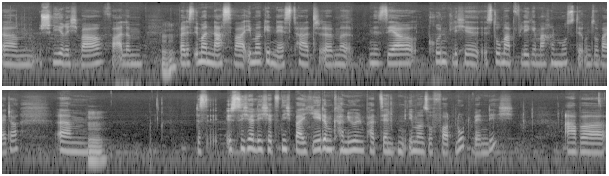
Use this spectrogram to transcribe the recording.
ähm, schwierig war, vor allem mhm. weil es immer nass war, immer genässt hat, ähm, eine sehr gründliche Stomapflege machen musste und so weiter. Ähm, mhm. Das ist sicherlich jetzt nicht bei jedem Kanülenpatienten immer sofort notwendig, aber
